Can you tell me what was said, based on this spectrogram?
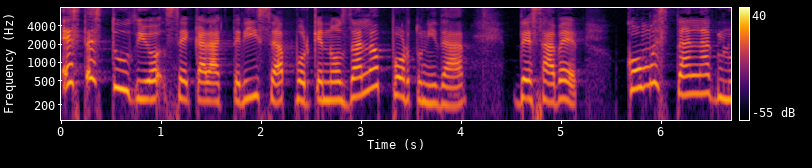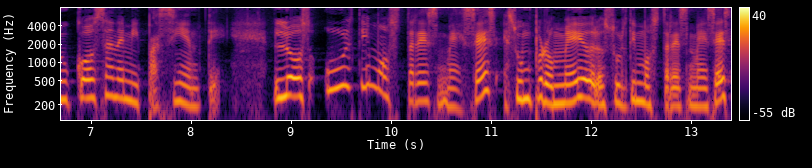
Este estudio se caracteriza porque nos da la oportunidad de saber cómo está la glucosa de mi paciente. Los últimos tres meses, es un promedio de los últimos tres meses,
